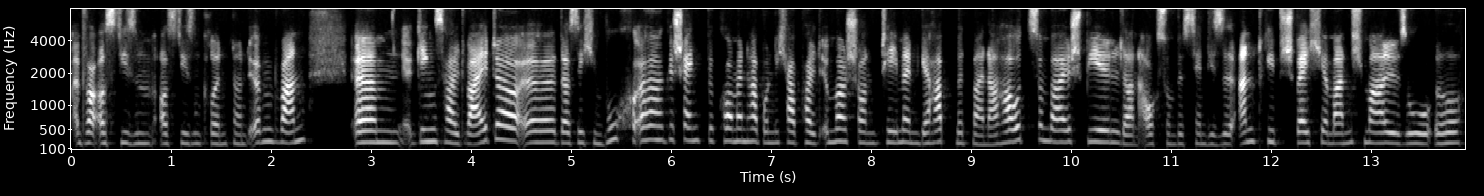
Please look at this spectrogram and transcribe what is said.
einfach aus, diesem, aus diesen Gründen. Und irgendwann ähm, ging es halt weiter, äh, dass ich ein Buch äh, geschenkt bekommen habe und ich habe halt immer schon Themen gehabt mit meiner Haut zum Beispiel, dann auch so ein bisschen diese Antriebsschwäche manchmal so,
